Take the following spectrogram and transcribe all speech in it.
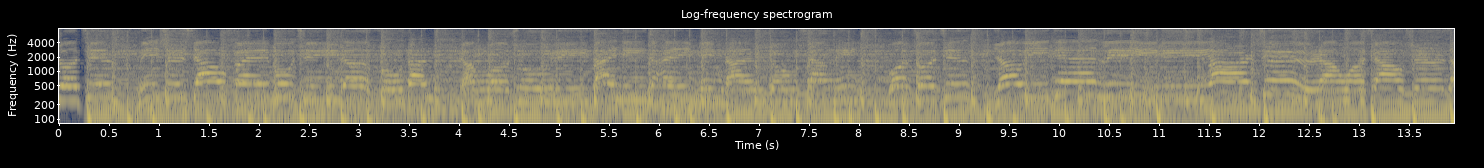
说亲，你是消费不起的负担，让我伫立在你的黑名单中想你。我说进，有一天离你而去，让我消失。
